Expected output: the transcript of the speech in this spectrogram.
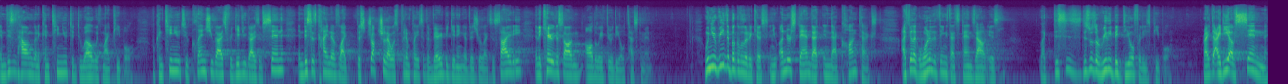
And this is how I'm going to continue to dwell with my people. We'll continue to cleanse you guys, forgive you guys of sin. And this is kind of like the structure that was put in place at the very beginning of Israelite society. And they carry this on all the way through the Old Testament. When you read the book of Leviticus and you understand that in that context, I feel like one of the things that stands out is like this is this was a really big deal for these people. Right? The idea of sin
